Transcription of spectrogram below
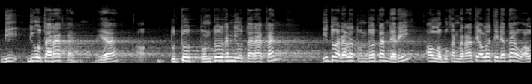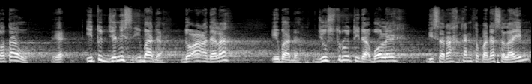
di diutarakan ya. Tuntut tuntutan diutarakan itu adalah tuntutan dari Allah, bukan berarti Allah tidak tahu, Allah tahu. Ya, itu jenis ibadah. Doa adalah ibadah. Justru tidak boleh diserahkan kepada selain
